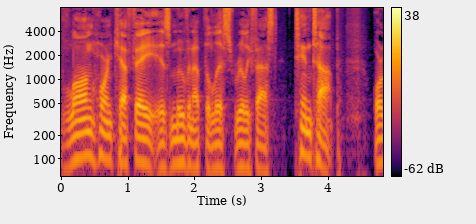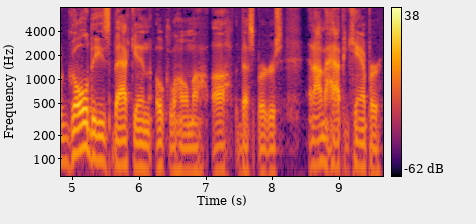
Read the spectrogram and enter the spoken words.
Longhorn Cafe is moving up the list really fast. Tin Top, or Goldie's back in Oklahoma. Ah, the best burgers. And I'm a happy camper.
